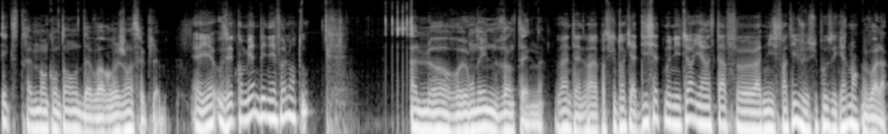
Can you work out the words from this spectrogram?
extrêmement content d'avoir rejoint ce club. Vous êtes combien de bénévoles en tout? Alors, euh, on a une vingtaine. Vingtaine, voilà, parce que donc il y a 17 moniteurs, il y a un staff euh, administratif, je suppose également. Voilà.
